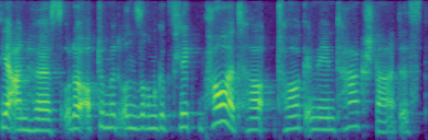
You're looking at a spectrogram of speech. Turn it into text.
dir anhörst oder ob du mit unserem gepflegten Power Talk in den Tag startest.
